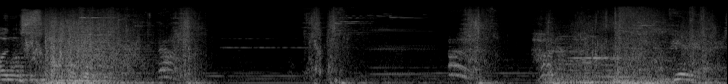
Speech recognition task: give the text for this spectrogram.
Unstoppable. Here.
